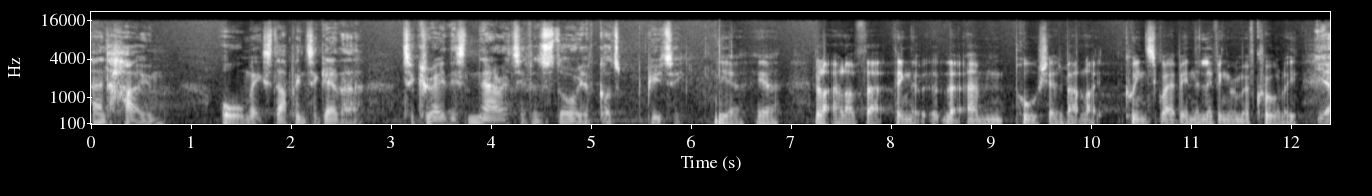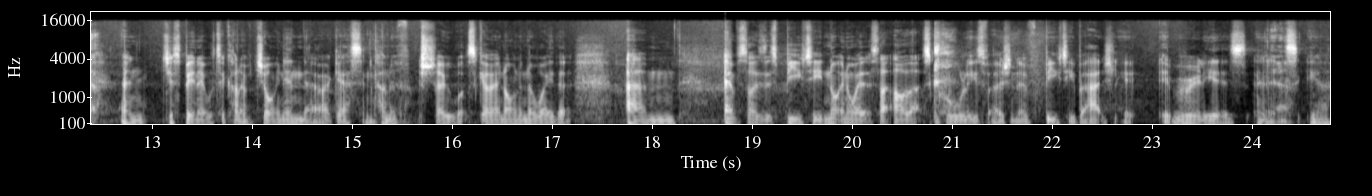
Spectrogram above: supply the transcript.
and home, all mixed up in together to create this narrative and story of God's beauty. Yeah, yeah. Like, I love that thing that that um, Paul shared about like Queen Square being the living room of Crawley. Yeah. And just being able to kind of join in there, I guess, and kind of show what's going on in a way that um, emphasizes beauty, not in a way that's like, oh, that's Crawley's version of beauty, but actually it, it really is. And Yeah. it's, yeah.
